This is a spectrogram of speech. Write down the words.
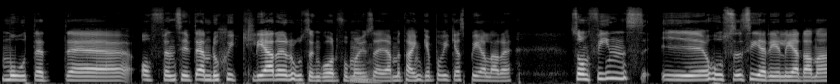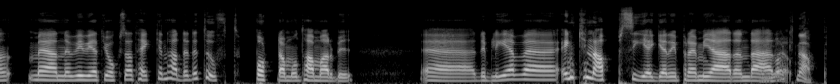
mot ett eh, offensivt ändå skickligare Rosengård får man ju mm. säga med tanke på vilka spelare som finns i, hos serieledarna. Men vi vet ju också att Häcken hade det tufft borta mot Hammarby. Eh, det blev eh, en knapp seger i premiären där. Den var knapp.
